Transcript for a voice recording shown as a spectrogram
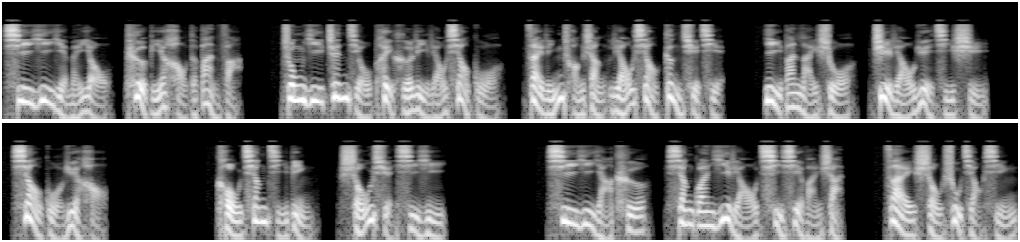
西医也没有特别好的办法。中医针灸配合理疗效果，在临床上疗效更确切。一般来说，治疗越及时，效果越好。口腔疾病首选西医，西医牙科相关医疗器械完善，在手术、矫形、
